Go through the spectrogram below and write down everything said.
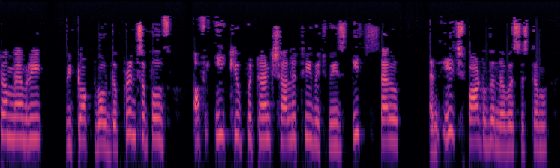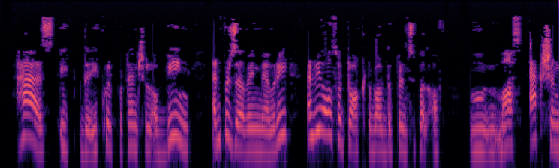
term memory we talk about پرنسپلشلٹیچ cell and each part of the nervous systems essential and per memory and we also talk about purse action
